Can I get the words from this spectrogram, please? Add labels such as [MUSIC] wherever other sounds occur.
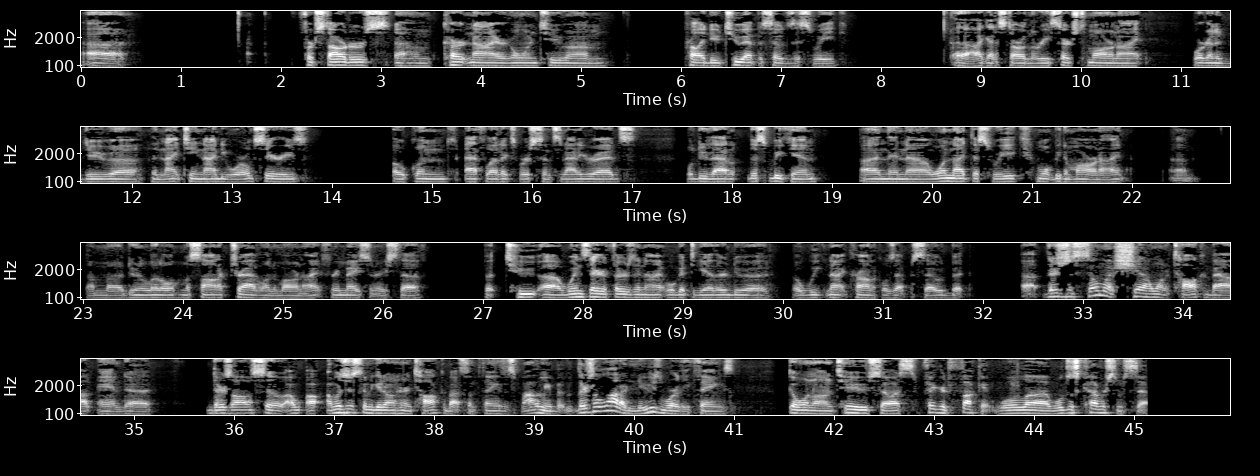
Uh, for starters, um, Kurt and I are going to um, probably do two episodes this week. Uh, I got to start on the research tomorrow night. We're going to do uh, the 1990 World Series, Oakland Athletics versus Cincinnati Reds. We'll do that this weekend. Uh, and then uh, one night this week, won't be tomorrow night. Um, I'm uh, doing a little Masonic traveling tomorrow night, Freemasonry stuff. But two uh, Wednesday or Thursday night, we'll get together and do a, a weeknight Chronicles episode. But uh, there's just so much shit I want to talk about, and uh, there's also I, I was just going to get on here and talk about some things that's bothering me, but there's a lot of newsworthy things going on too. So I figured, fuck it, we'll uh, we'll just cover some stuff.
